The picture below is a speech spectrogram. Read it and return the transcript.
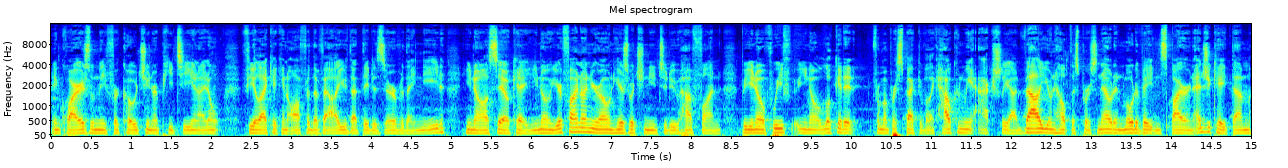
inquires with me for coaching or PT, and I don't feel like I can offer the value that they deserve or they need, you know, I'll say, okay, you know, you're fine on your own. Here's what you need to do. Have fun. But you know, if we, you know, look at it from a perspective like how can we actually add value and help this person out and motivate inspire and educate them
